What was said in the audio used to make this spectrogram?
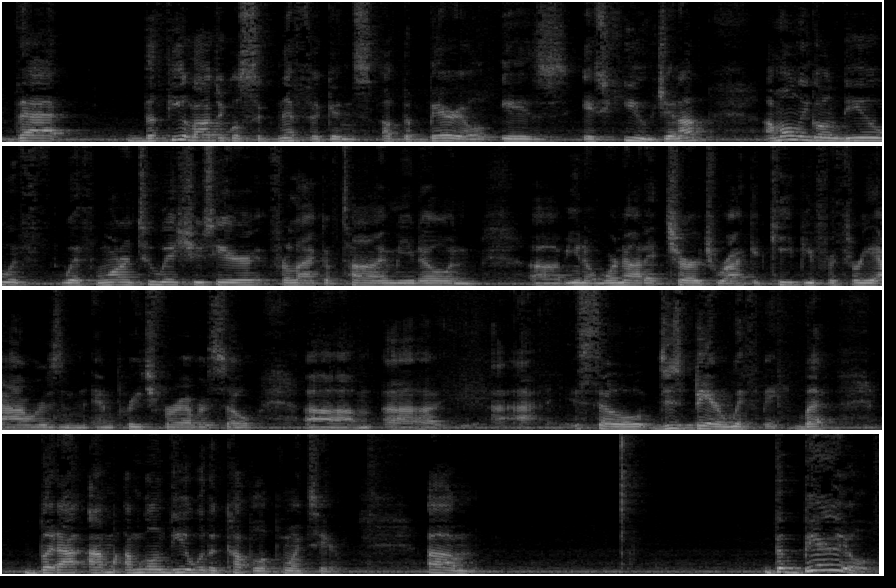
that the theological significance of the burial is is huge. And I'm I'm only going to deal with with one or two issues here for lack of time, you know, and uh, you know we're not at church where I could keep you for three hours and, and preach forever. So, um, uh, I, so just bear with me. But but I, am I'm, I'm going to deal with a couple of points here. Um, the burial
